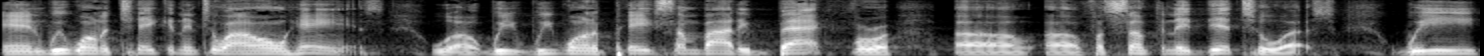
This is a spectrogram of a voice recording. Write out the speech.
And we want to take it into our own hands. Well, we, we want to pay somebody back for, uh, uh, for something they did to us. We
